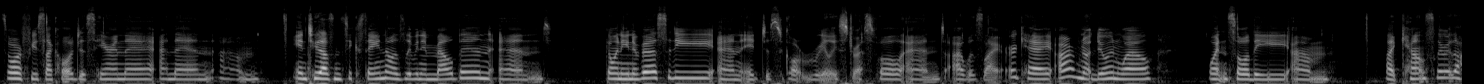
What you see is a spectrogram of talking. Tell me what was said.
saw a few psychologists here and there, and then um, in 2016, I was living in Melbourne and going to university, and it just got really stressful. And I was like, okay, I'm not doing well. I went and saw the um, like counselor at the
